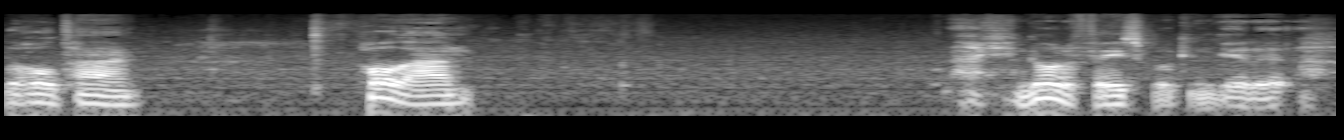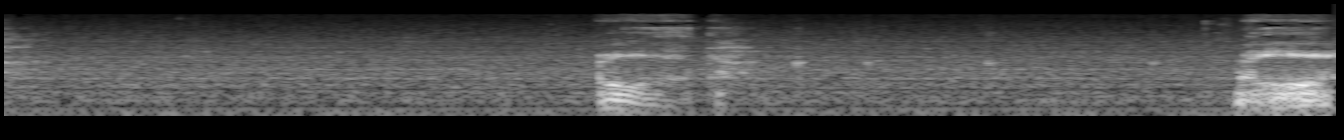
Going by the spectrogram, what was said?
the whole time. Hold on. I can go to Facebook and get it. Where you at? Right here.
